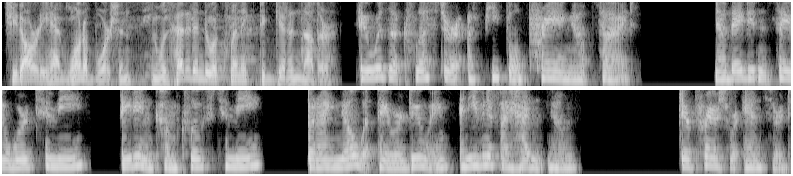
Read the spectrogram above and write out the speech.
She'd already had one abortion and was headed into a clinic to get another. There was a cluster of people praying outside. Now, they didn't say a word to me. They didn't come close to me but I know what they were doing. And even if I hadn't known, their prayers were answered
